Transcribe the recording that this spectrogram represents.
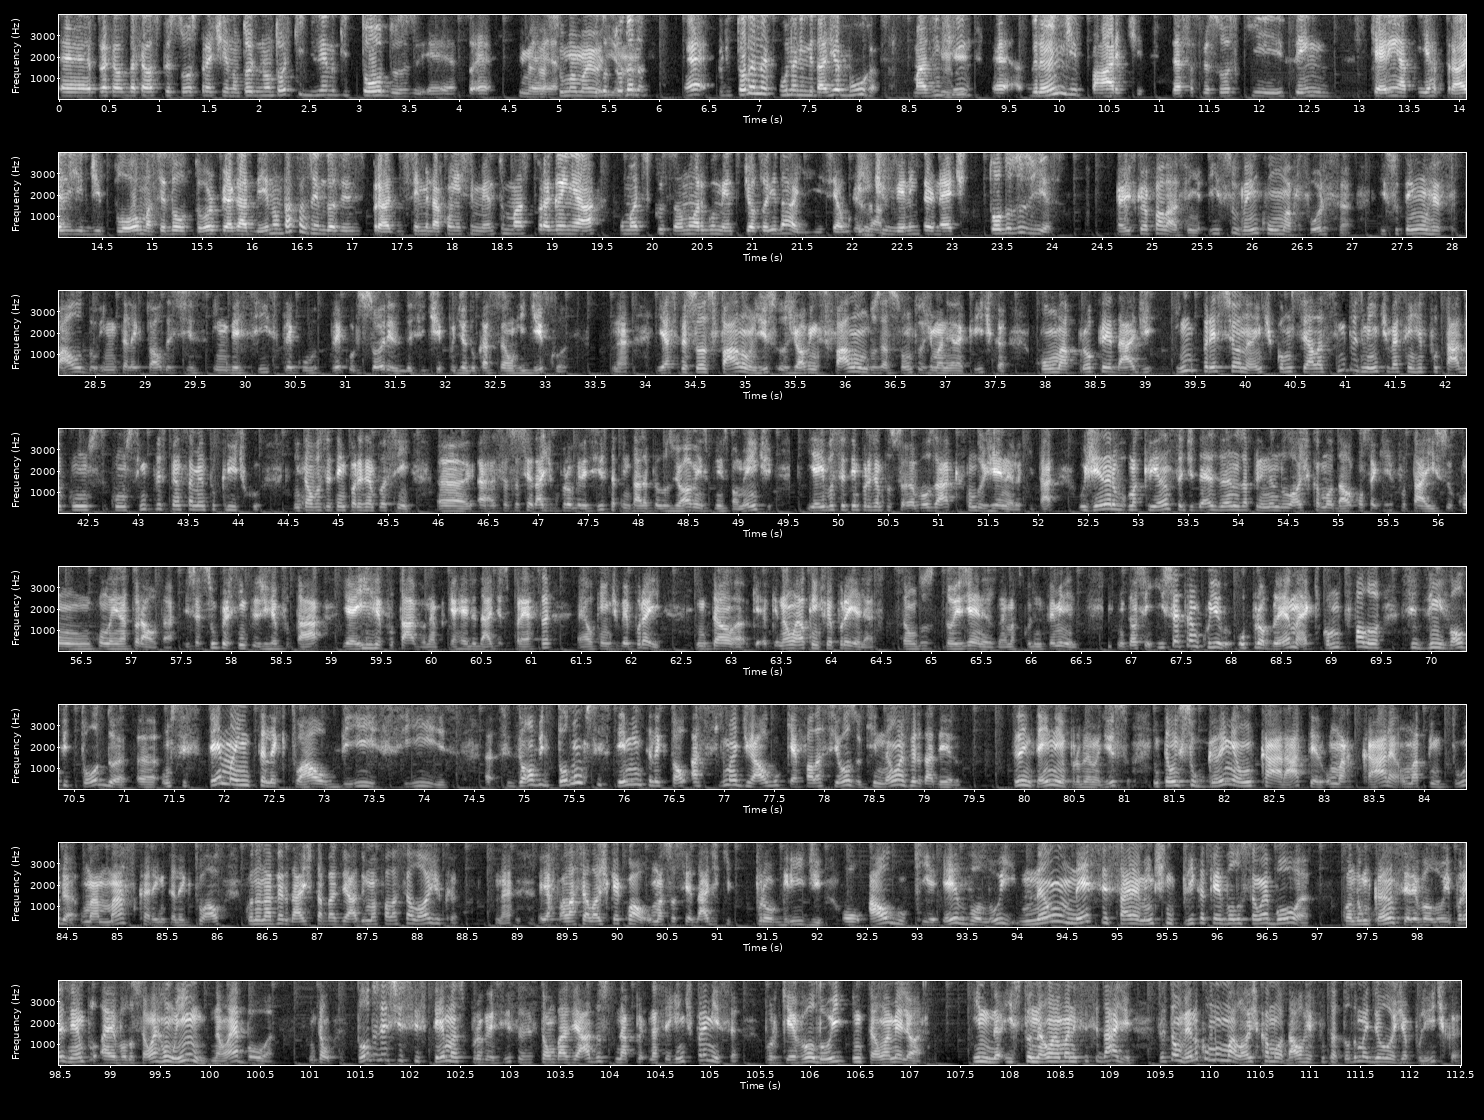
é, para aquela, daquelas pessoas para ti? Não tô, não tô aqui dizendo que todos é, é, Sim, mas É, assuma a maioria. toda, né? é, toda na- unanimidade é burra. Mas, enfim, Uhum. é, grande parte dessas pessoas que que querem a- ir atrás de diploma, ser doutor, PhD, não está fazendo, às vezes, para disseminar conhecimento, mas para ganhar uma discussão num argumento de autoridade. Isso é algo que a Exato. gente vê na internet todos os dias. É isso que eu ia falar, assim, isso vem com uma força, isso tem um respaldo intelectual desses imbecis precu- precursores desse tipo de educação ridícula, né? E as pessoas falam disso, os jovens falam dos assuntos de maneira crítica com uma propriedade impressionante, como se elas simplesmente tivessem refutado com, com um simples pensamento crítico. Então você tem, por exemplo, assim, ah, essa sociedade progressista pintada pelos jovens, principalmente, e aí você tem, por exemplo, eu vou usar a questão do gênero aqui, tá? O gênero, uma criança de 10 anos aprendendo lógica modal consegue refutar isso com, com lei natural, tá? Isso é super simples de refutar e é irrefutável, né? Porque a realidade expressa é o que a gente vê por aí. Então, que não é o que a gente vê por aí, aliás, são dos dois gêneros, né? Masculino e feminino. Então, assim, isso é tranquilo. O problema é que, como tu falou, se desenvolve todo ah, um sistema intelectual, bi, cis, ah, se desenvolve todo um sistema intelectual acima de algo que é falacioso, que não é verdadeiro. Vocês entendem o problema disso? Então isso ganha um caráter, uma cara, uma pintura, uma máscara intelectual, quando na verdade está baseado em uma falácia lógica. Né? E a falácia lógica é qual? Uma sociedade que progride ou algo que evolui não necessariamente implica que a evolução é boa. Quando um câncer evolui, por exemplo, a evolução é ruim, não é boa. Então, todos estes sistemas progressistas estão baseados na, na seguinte premissa: porque evolui, então é melhor. E isto não é uma necessidade. Vocês estão vendo como uma lógica modal refuta toda uma ideologia política?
